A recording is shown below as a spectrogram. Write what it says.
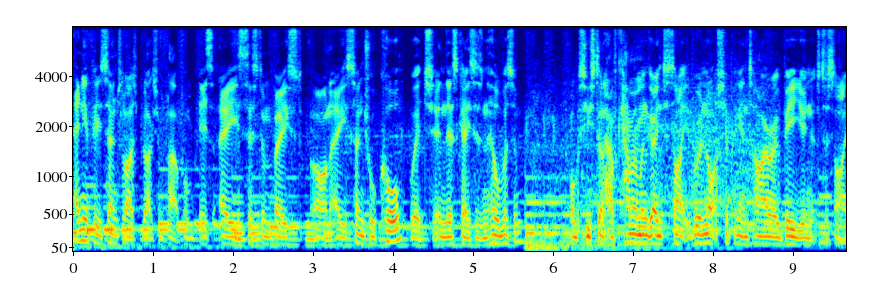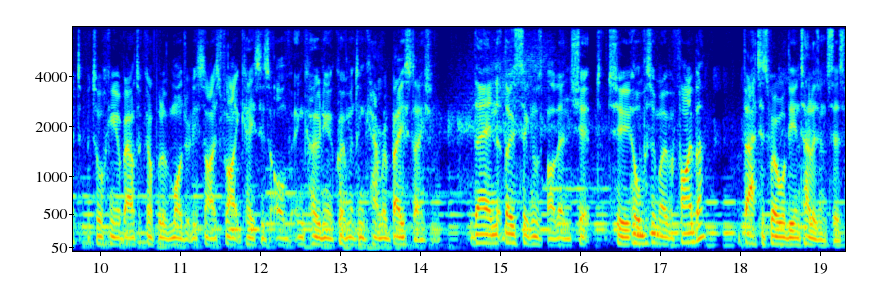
NEP's centralised production platform is a system based on a central core, which in this case is in Hilversum. Obviously, you still have cameramen going to site. We're not shipping entire OB units to site. We're talking about a couple of moderately sized flight cases of encoding equipment and camera base station. Then those signals are then shipped to Hilversum over fibre. That is where all the intelligence is.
